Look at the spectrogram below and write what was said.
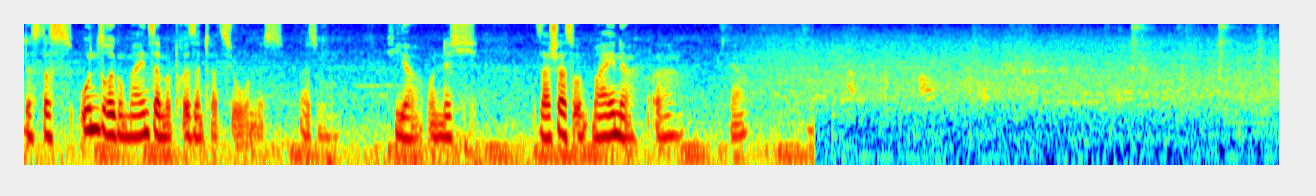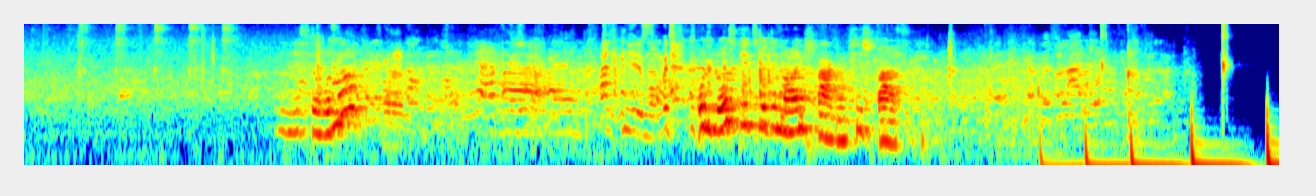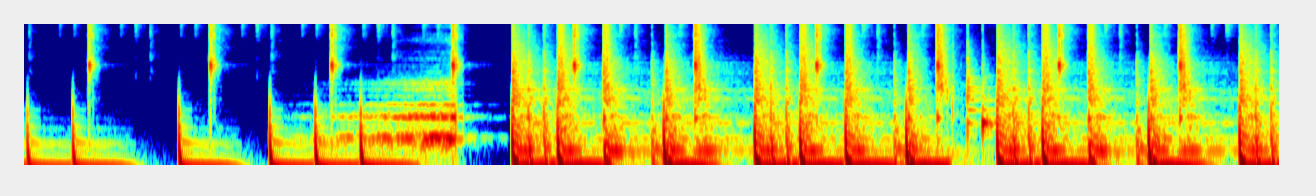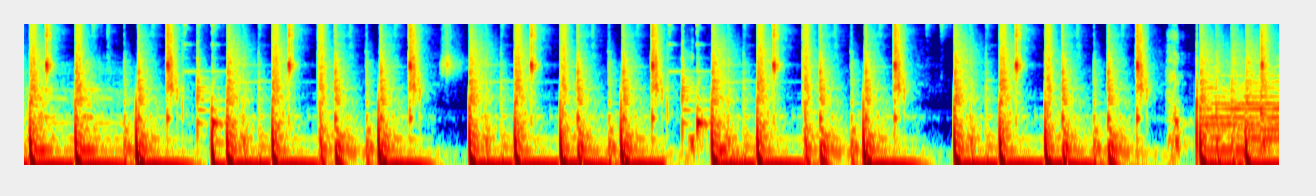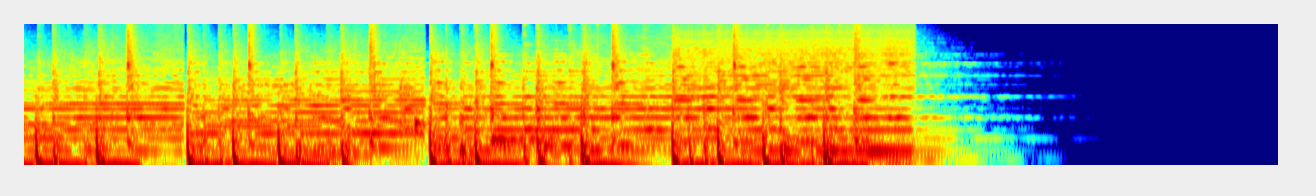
dass das unsere gemeinsame Präsentation ist. Also hier und nicht Saschas und meine. Äh, ja. Die nächste Runde. Und los geht's mit den neuen Fragen. Viel Spaß.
